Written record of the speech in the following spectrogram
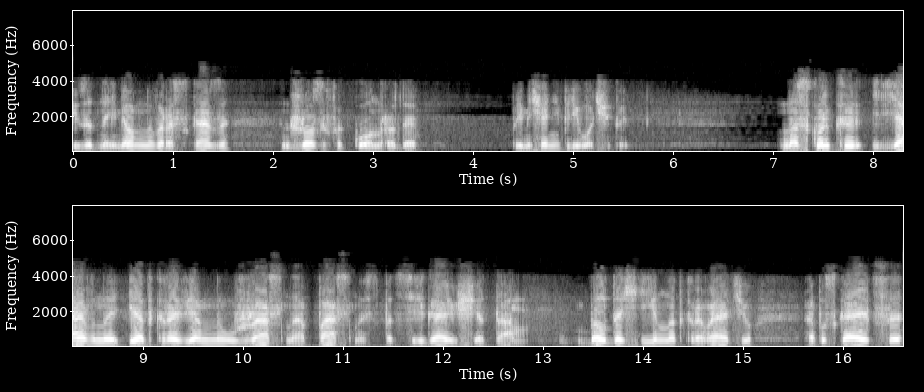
из одноименного рассказа Джозефа Конрада. Примечание переводчика. Насколько явно и откровенно ужасна опасность, подстерегающая там. Балдахин над кроватью опускается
